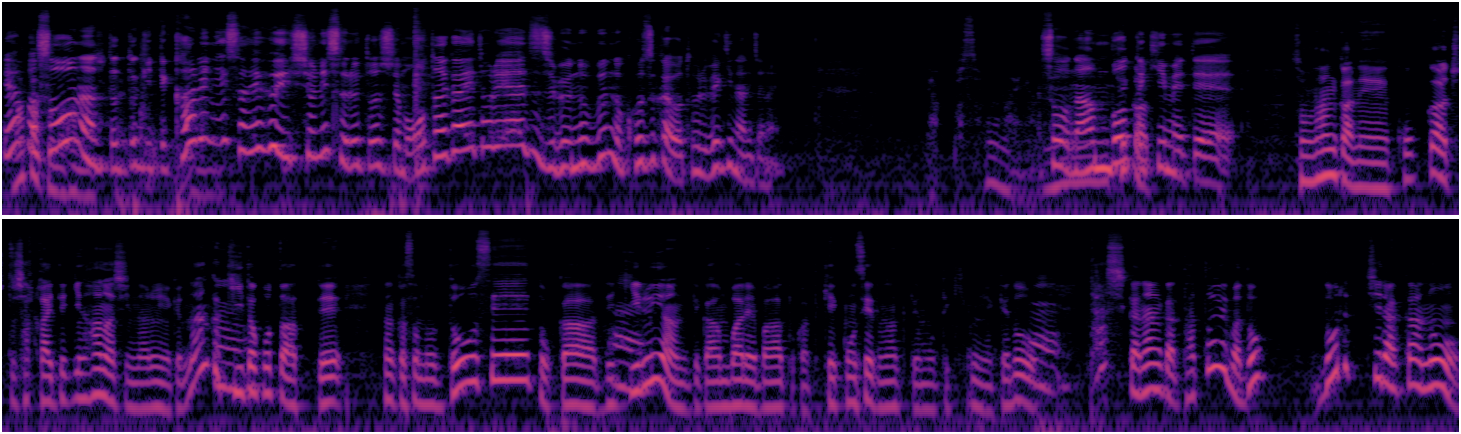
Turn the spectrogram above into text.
どやっぱそうなった時って仮に財布一緒にするとしてもお互いとりあえず自分の分の小遣いを取るべきなんじゃない？ぱそうなんよね。そうなんぼって決めて。そうなんかねこっからちょっと社会的な話になるんやけどなんか聞いたことあって、なんかその同棲とかできるやんって頑張ればとかって結婚制度なくてもって聞くんやけど、うん。確かなんか例えばどどちらかの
